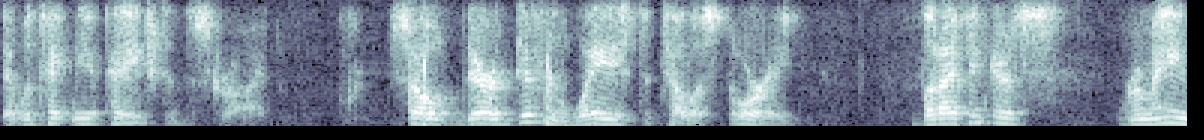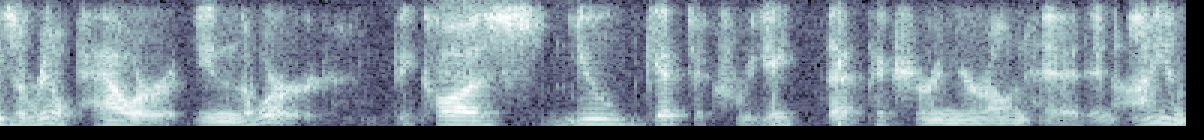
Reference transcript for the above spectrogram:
that would take me a page to describe. So there are different ways to tell a story, but I think there's remains a real power in the word because you get to create that picture in your own head, and I am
